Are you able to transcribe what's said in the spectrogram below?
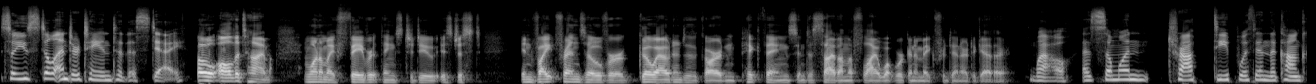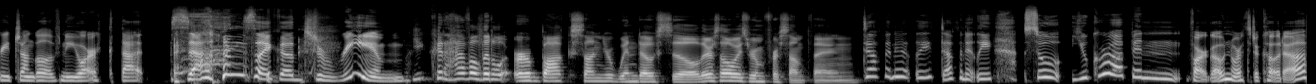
So you still entertain to this day? Oh, all the time. And one of my favorite things to do is just invite friends over, go out into the garden, pick things, and decide on the fly what we're going to make for dinner together. Wow. As someone trapped deep within the concrete jungle of New York, that Sounds like a dream. You could have a little herb box on your windowsill. There's always room for something. Definitely, definitely. So you grew up in Fargo, North Dakota.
